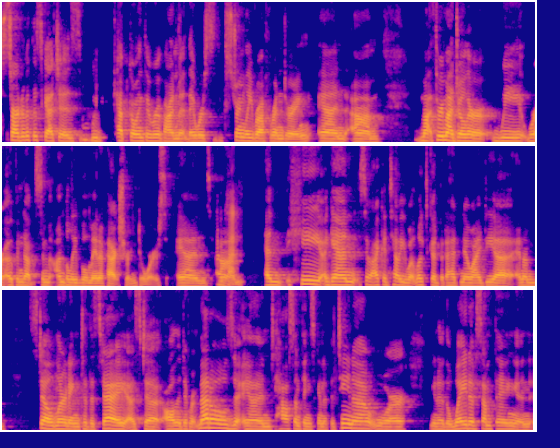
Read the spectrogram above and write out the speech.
started with the sketches mm-hmm. we kept going through refinement they were extremely rough rendering and um my, through my jeweler, we were opened up some unbelievable manufacturing doors, and okay. um, and he again, so I could tell you what looked good, but I had no idea, and I'm still learning to this day as to all the different metals and how something's going to patina or you know the weight of something and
